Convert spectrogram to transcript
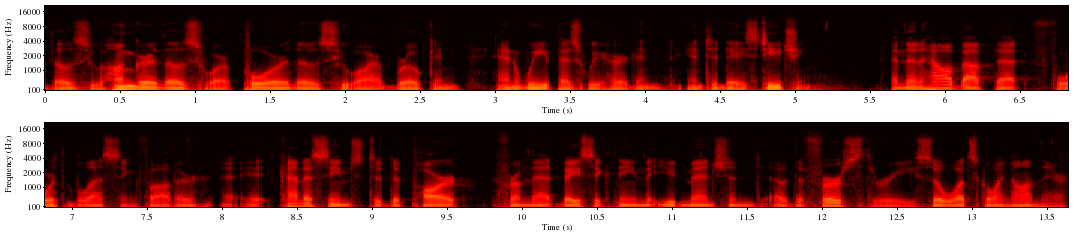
those who hunger, those who are poor, those who are broken, and weep, as we heard in, in today's teaching. And then, how about that fourth blessing, Father? Uh, it kind of seems to depart from that basic theme that you'd mentioned of the first three. So, what's going on there?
